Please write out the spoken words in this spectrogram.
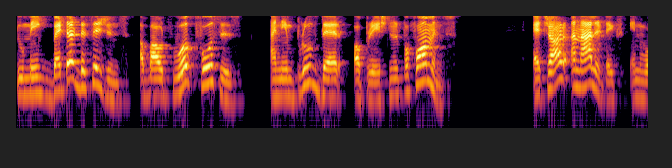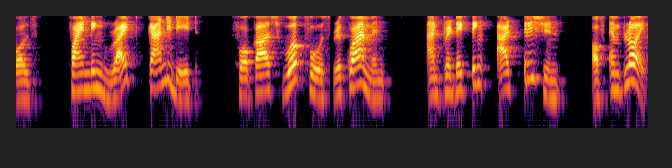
to make better decisions about workforces and improve their operational performance. HR analytics involves finding right candidate, forecast workforce requirement, and predicting attrition of employee.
